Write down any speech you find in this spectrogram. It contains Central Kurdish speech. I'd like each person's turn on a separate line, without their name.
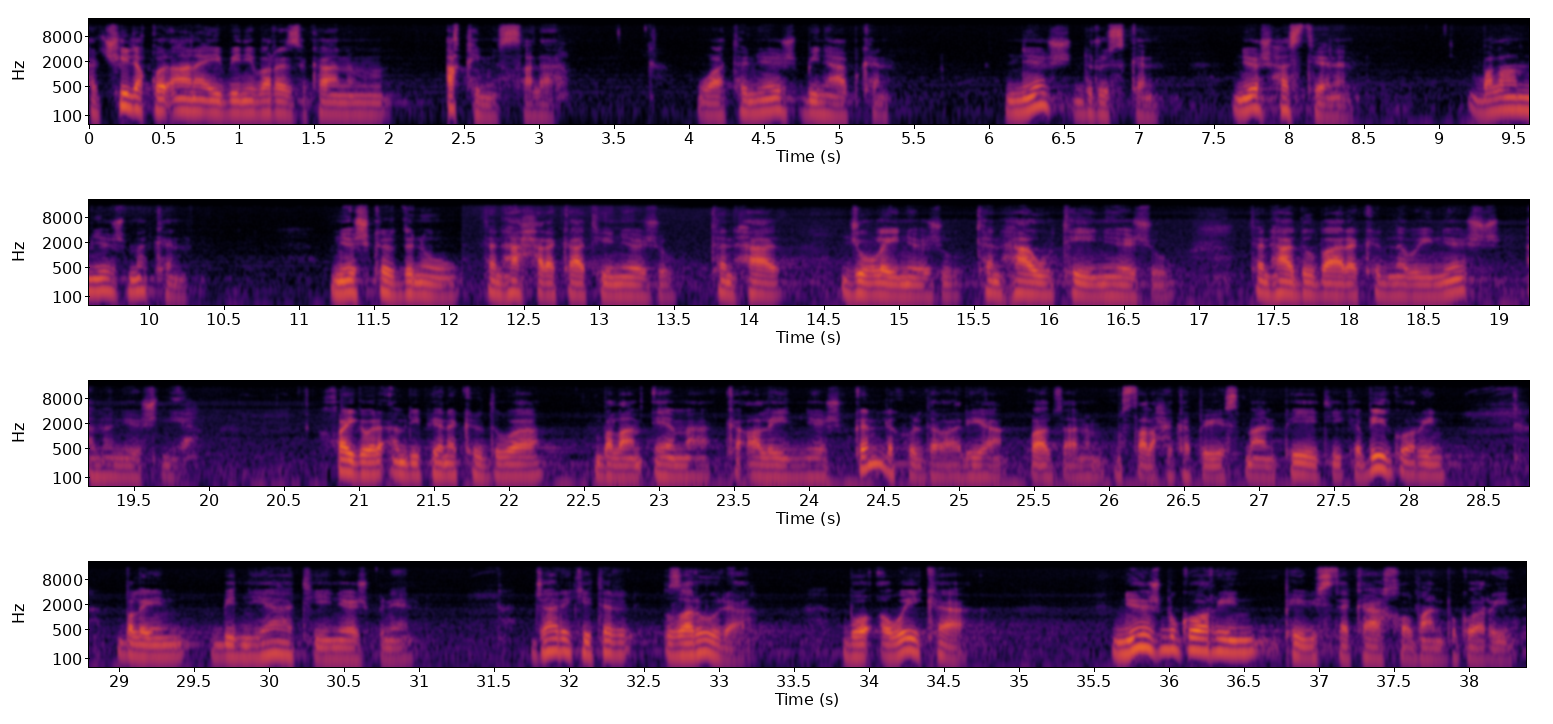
هەرچی لە قورئانە ئەیبینی بەڕێزەکانم اقم الصلاە واتە نوێژ بینا بکەن نوێژ دروستکەن نوێژ هەستێنن بەڵام نوێژ مەکەن نوێژکردن و تەنها حرەکاتی نوێژ و تەنها جوڵەی نوێژ و تەنها وتەی نوێژ و تەنها دووبارەکردنەوەی نوێش ئەمە نوێش نییە خوای گەورە ئەمری پێ نەکردووە بەڵام ئێمە کە ئەڵێین نوێژ بکەن لە کوردەواریە وابزانم مستەڵەحەکە پێویستمان پێیەتی کە بیگۆڕین بڵێین بنیاتی نوێژ بنێن جارێکی تر ضرورە بۆ ئەوەی کە نوێژ بگۆڕین پێویستەکە خۆمان بگۆڕین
